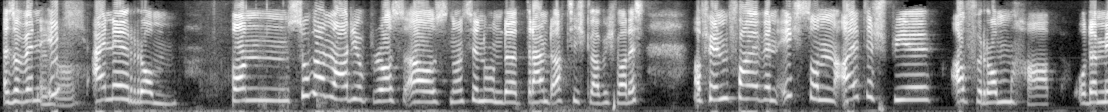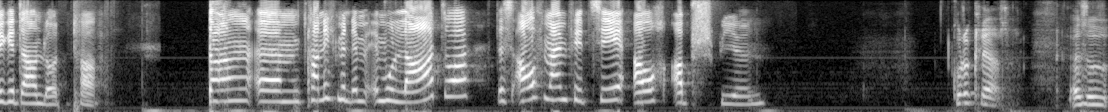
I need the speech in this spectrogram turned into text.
Also wenn Genau. ich eine ROM von Super Mario Bros. aus 1983, glaube ich, war das. Auf jeden Fall, wenn ich so ein altes Spiel auf ROM habe oder mir gedownloadet habe, dann ähm, kann ich mit dem Emulator das auf meinem PC auch abspielen. Gut erklärt. Also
